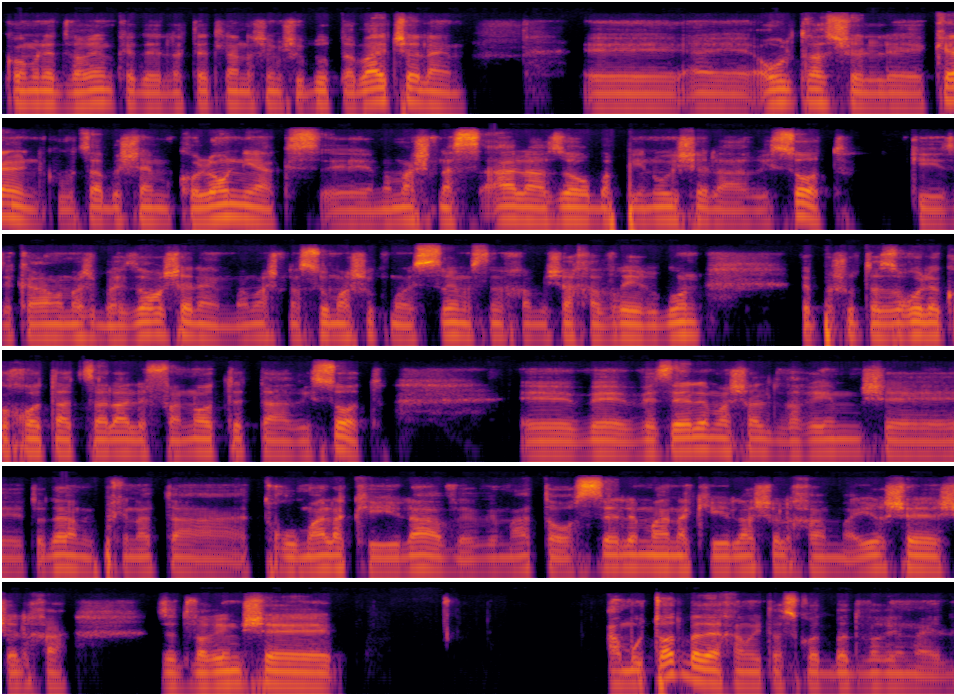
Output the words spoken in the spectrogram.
כל מיני דברים כדי לתת לאנשים שאיבדו את הבית שלהם. של אה, קלן, קבוצה בשם קולוניאקס, אה, ממש נסעה לעזור בפינוי של ההריסות, כי זה קרה ממש באזור שלהם, ממש נסעו משהו כמו 20-25 חברי ארגון, ופשוט עזרו לכוחות ההצלה לפנות את ההריסות. אה, ו- וזה למשל דברים שאתה יודע, מבחינת התרומה לקהילה ו- ומה אתה עושה למען הקהילה שלך, מהעיר ש- שלך, זה דברים שעמותות בדרך כלל מתעסקות בדברים האלה.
